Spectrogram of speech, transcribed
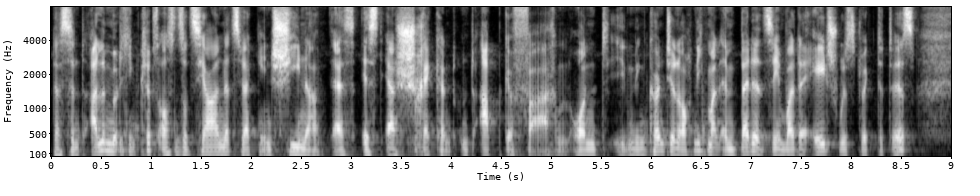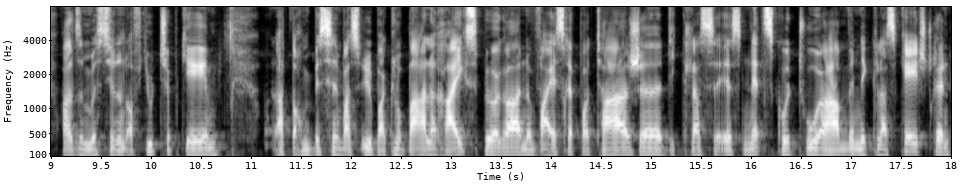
Das sind alle möglichen Clips aus den sozialen Netzwerken in China. Es ist erschreckend und abgefahren und den könnt ihr noch nicht mal embedded sehen, weil der age restricted ist. Also müsst ihr dann auf YouTube gehen hat noch ein bisschen was über globale Reichsbürger, eine Weißreportage, die klasse ist. Netzkultur haben wir Nicolas Cage drin,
